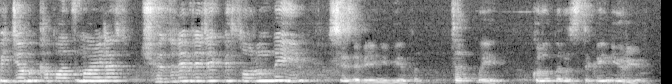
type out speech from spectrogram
Bir camı kapatmayla çözülebilecek bir sorun değil. Siz de benim gibi yapın. Takmayın. Kulaklarınızı tıkayın yürüyün.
